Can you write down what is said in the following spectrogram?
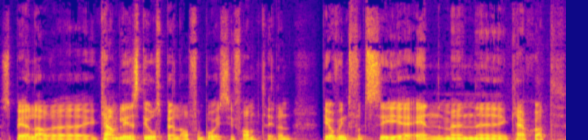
spelare, kan bli en stor spelare för boys i framtiden. Det har vi inte fått se än, men eh, kanske att,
